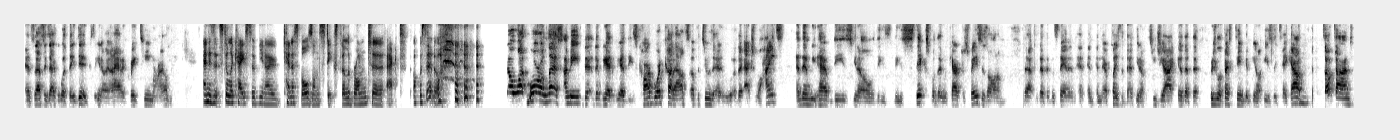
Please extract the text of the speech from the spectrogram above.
And so that's exactly what they did. You know, I had a great team around me. And is it still a case of you know tennis balls on sticks for LeBron to act opposite, or? you know what? More or less. I mean, that we had we had these cardboard cutouts of the tunes, and the actual heights, and then we'd have these, you know, these these sticks with the with characters' faces on them that that would stand in, in, in, their place that, that you know CGI you know, that the visual effects team could you know easily take out. Mm-hmm. Sometimes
